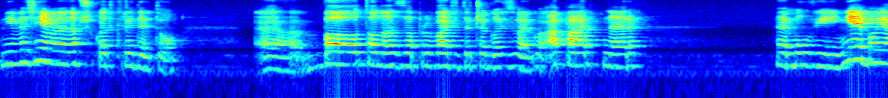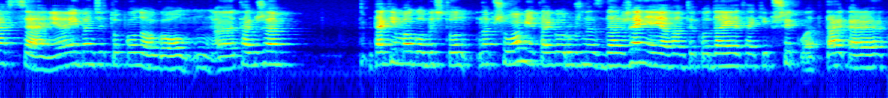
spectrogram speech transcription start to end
nie weźmiemy na przykład kredytu, e, bo to nas zaprowadzi do czegoś złego, a partner e, mówi nie, bo ja chcę, nie? I będzie tu po nogą. E, Także takie mogą być tu na przełomie tego różne zdarzenia. Ja Wam tylko daję taki przykład, tak? Ale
